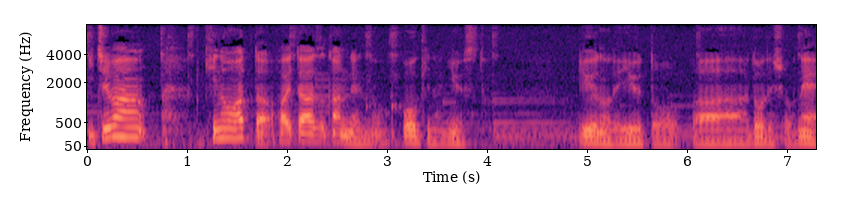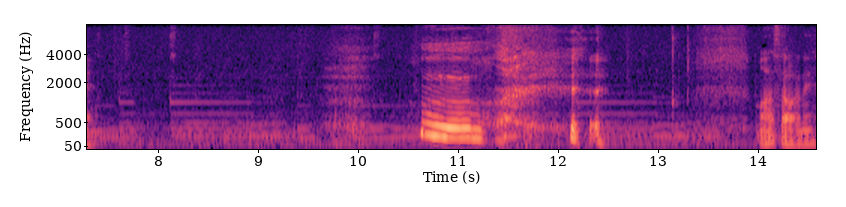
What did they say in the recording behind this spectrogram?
一番昨日あったファイターズ関連の大きなニュースというので言うとあどうでしょうね。うん 朝はね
